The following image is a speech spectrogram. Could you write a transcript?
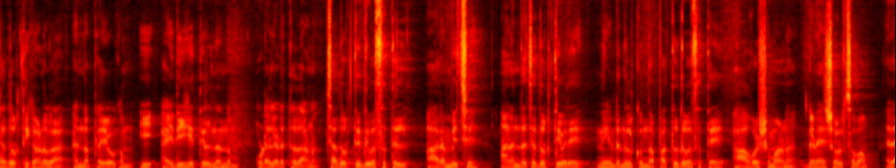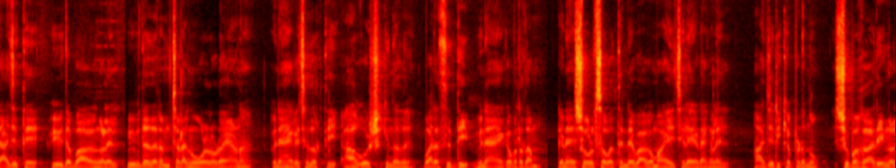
ചതുർത്ഥി കാണുക എന്ന പ്രയോഗം ഈ ഐതിഹ്യത്തിൽ നിന്നും ഉടലെടുത്തതാണ്. ചതുർത്ഥി ദിവസത്തിൽ ആരംഭിച്ച് അനന്ത ചതുർത്ഥി വരെ നീണ്ടു നിൽക്കുന്ന പത്ത് ദിവസത്തെ ആഘോഷമാണ് ഗണേശോത്സവം. രാജ്യത്തെ വിവിധ ഭാഗങ്ങളിൽ വിവിധ തരം ചടങ്ങുകളോടെയാണ് വിനായക ചതുർത്ഥി ആഘോഷിക്കുന്നത്. വരസിദ്ധി വിനായക വ്രതം ഗണേശോത്സവത്തിന്റെ ഭാഗമായി ചിലയിടങ്ങളിൽ ആചരിക്കപ്പെടുന്നു. ശുഭകാര്യങ്ങൾ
